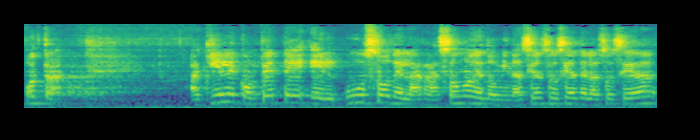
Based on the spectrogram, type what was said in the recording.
Otra. ¿A quién le compete el uso de la razón o denominación social de la sociedad?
